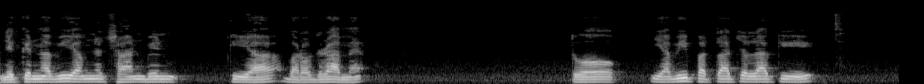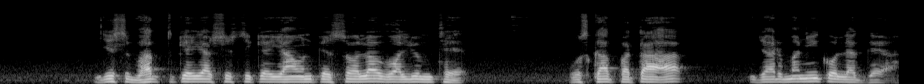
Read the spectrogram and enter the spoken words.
लेकिन अभी हमने छानबीन किया बड़ोदरा में तो यह भी पता चला कि जिस भक्त के या शिष्य के यहाँ उनके सोलह वॉल्यूम थे, उसका पता जर्मनी को लग गया।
